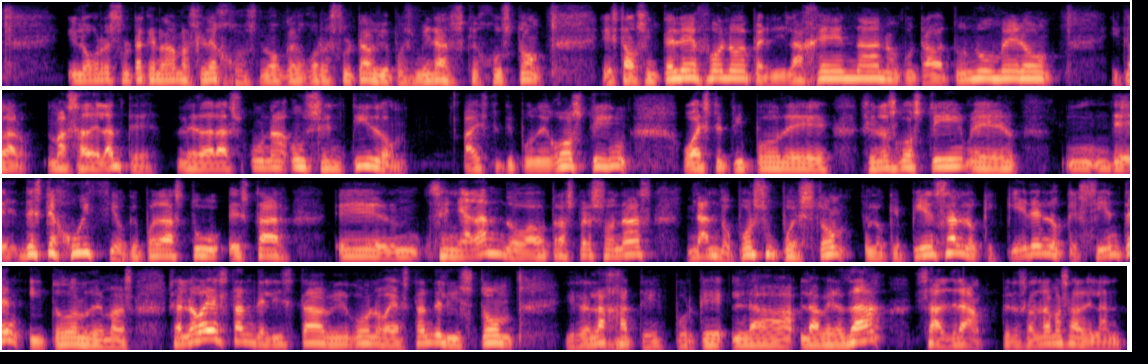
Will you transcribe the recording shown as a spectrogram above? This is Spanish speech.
y luego resulta que nada más lejos, ¿no? Que luego resulta, oye, pues mira, es que justo he estado sin teléfono, perdí la agenda, no encontraba tu número, y claro, más adelante le darás una, un sentido a este tipo de ghosting o a este tipo de, si no es ghosting, eh, de, de, este juicio que puedas tú estar eh, señalando a otras personas, dando por supuesto lo que piensan, lo que quieren, lo que sienten y todo lo demás. O sea, no vayas tan de lista, Virgo, no vayas tan de listo y relájate, porque la, la verdad saldrá, pero saldrá más adelante.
